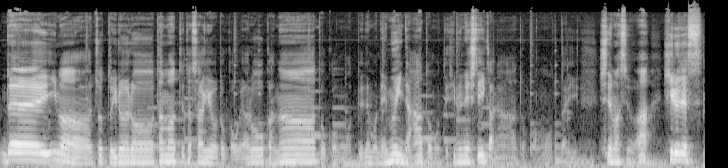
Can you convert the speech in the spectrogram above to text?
で今ちょっといろいろ溜まってた作業とかをやろうかなとか思ってでも眠いなと思って昼寝していいかなとか思ったりしてますよ。あ昼です。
